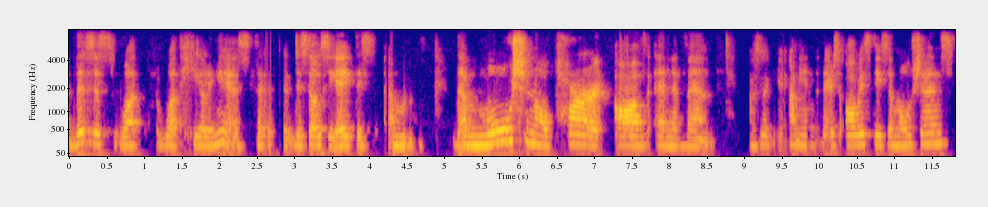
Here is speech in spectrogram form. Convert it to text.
this is what what healing is to, dissociate this um, the emotional part of an event. I mean, there's always these emotions,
